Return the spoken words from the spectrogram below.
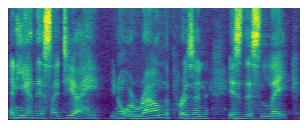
and he had this idea hey, you know, around the prison is this lake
